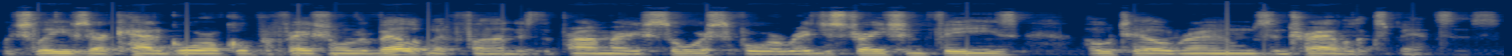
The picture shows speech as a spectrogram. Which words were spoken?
which leaves our categorical professional development fund as the primary source for registration fees, hotel rooms, and travel expenses.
